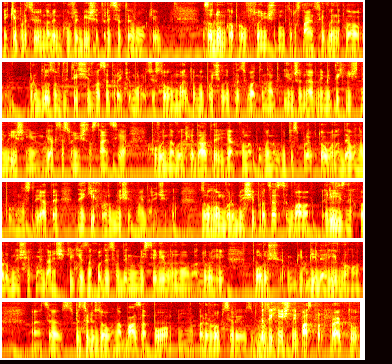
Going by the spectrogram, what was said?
яке працює на ринку вже більше 30 років. Задумка про сонячну електростанцію виникла приблизно в 2023 році. З того моменту ми почали працювати над інженерним і технічним рішенням, як ця сонячна станція повинна виглядати, як вона повинна бути спроєктована, де вона повинна стояти, на яких виробничих майданчиках. Загалом виробничий процес це два різних виробничих майданчики, які знаходяться один в місті Рівному, а другий поруч біля Рівного. Е, Це спеціалізована база по переробці ризу. Технічний паспорт проекту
